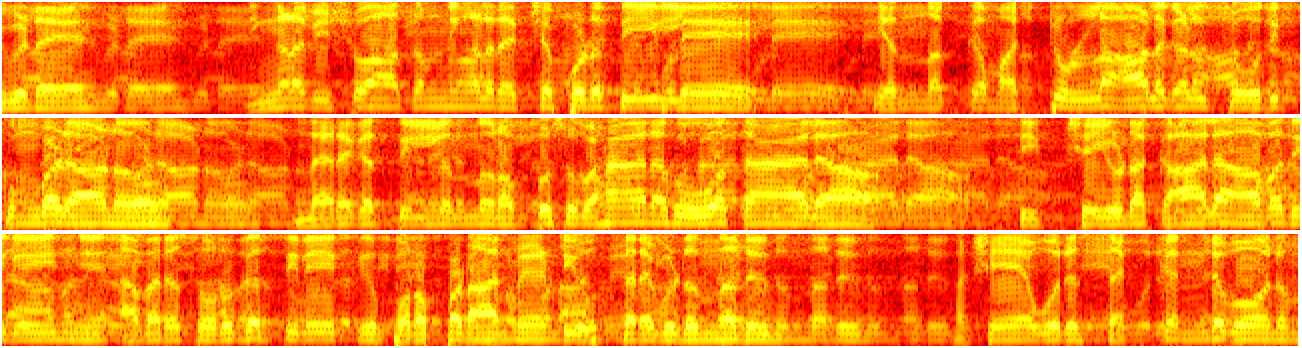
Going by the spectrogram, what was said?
ഇവിടെ? നിങ്ങളെ വിശ്വാസം നിങ്ങൾ രക്ഷപ്പെടുത്തിയില്ലേ? എന്നൊക്കെ മറ്റുള്ള ആളുകൾ ചോദിക്കുമ്പോഴാണ് നരകത്തിൽ നിന്ന് റബ്ബ് സുബാനഹൂവത്താല ശിക്ഷയുടെ കാലാവധി കഴിഞ്ഞ് അവരെ സ്വർഗത്തിലേക്ക് പുറപ്പെടാൻ വേണ്ടി ഉത്തരവിടുന്നത്. പക്ഷേ ഒരു സെക്കൻഡ് പോലും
